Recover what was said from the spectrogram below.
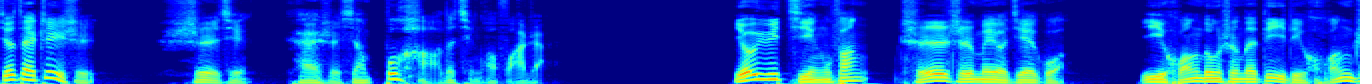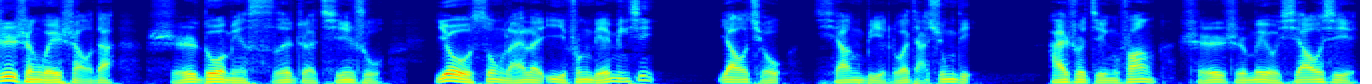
就在这时，事情开始向不好的情况发展。由于警方迟迟没有结果，以黄东升的弟弟黄之生为首的十多名死者亲属又送来了一封联名信，要求枪毙罗家兄弟。还说警方迟迟没有消息，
